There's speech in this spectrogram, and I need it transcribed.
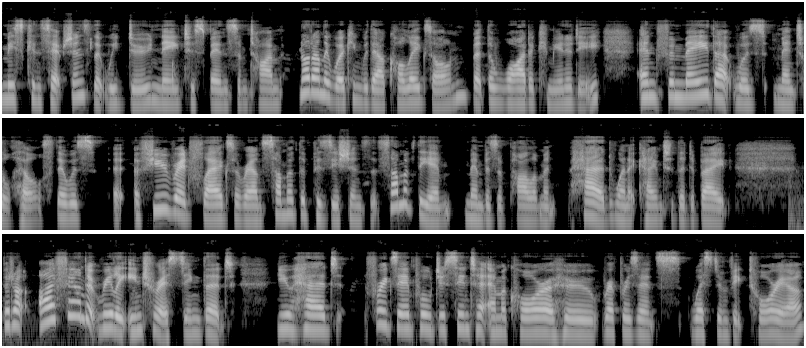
misconceptions that we do need to spend some time not only working with our colleagues on, but the wider community. And for me, that was mental health. There was a, few red flags around some of the positions that some of the members of parliament had when it came to the debate. But I, found it really interesting that you had, for example, Jacinta Ermacora, who represents Western Victoria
